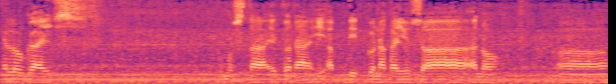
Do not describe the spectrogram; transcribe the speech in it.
Hello guys. Kumusta? Ito na i-update ko na kayo sa ano ah,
